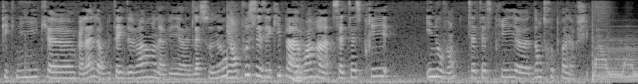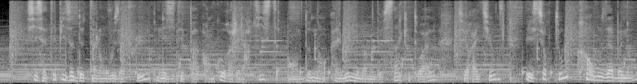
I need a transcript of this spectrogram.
pique-nique, euh, voilà, leur bouteille de vin, on avait euh, de la sono. Et on pousse les équipes à avoir cet esprit innovant, cet esprit d'entrepreneurship. Si cet épisode de Talent vous a plu, n'hésitez pas à encourager l'artiste en donnant un minimum de 5 étoiles sur iTunes et surtout en vous abonnant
